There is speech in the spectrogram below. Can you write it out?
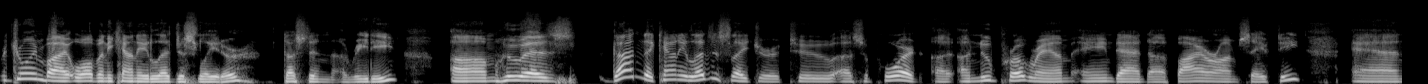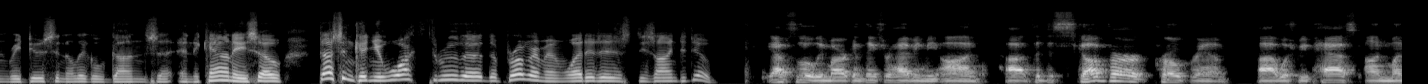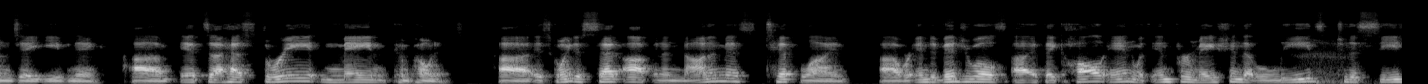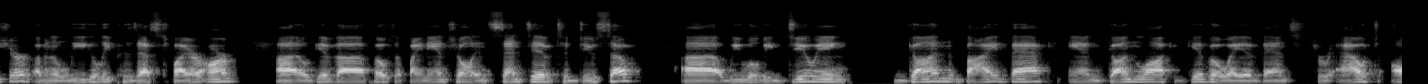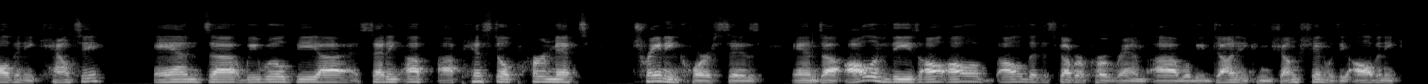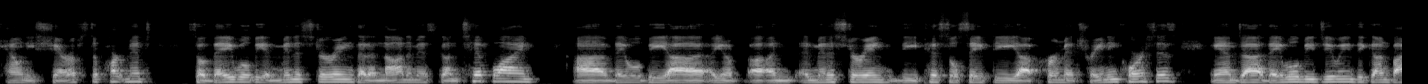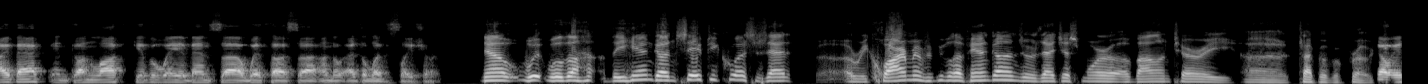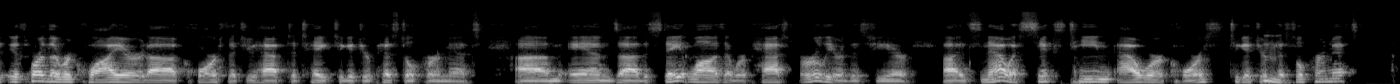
We're joined by Albany County legislator Dustin Reilly, um, who has gotten the county legislature to uh, support a, a, new program aimed at uh, firearm safety and reducing illegal guns in the county. So, Dustin, can you walk through the, the program and what it is designed to do? Absolutely, Mark, and thanks for having me on. Uh, the Discover program, uh, which we passed on Monday evening, um, it uh, has three main components. Uh, it's going to set up an anonymous tip line uh, where individuals, uh, if they call in with information that leads to the seizure of an illegally possessed firearm, uh, it'll give uh, folks a financial incentive to do so. we will be doing gun buyback and gun lock giveaway events throughout Albany County and uh, we will be uh, setting up uh, pistol permit training courses. And uh, all of these, all all all the Discover program uh, will be done in conjunction with the Albany County Sheriff's Department. So they will be administering that anonymous gun tip line. Uh, they will be, you know, administering the pistol safety permit training courses, and uh, they will be doing the gun buyback and gun lock giveaway events uh, with us uh, on the at the legislature. Now, will the the handgun safety course is that a requirement for people to have handguns, or is that just more a voluntary uh, type of approach? No, it, it's for the required uh, course that you have to take to get your pistol permit. Um, and uh, the state laws that were passed earlier this year, it's now a 16 hour course to get your hmm. pistol permit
